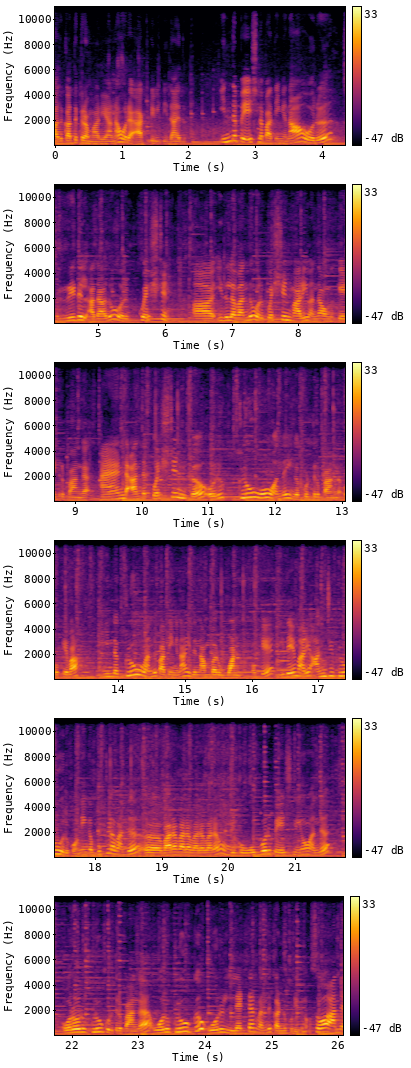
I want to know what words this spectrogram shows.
அது கற்றுக்கிற மாதிரியான ஒரு ஆக்டிவிட்டி தான் இது. இந்த பேஜில் பார்த்தீங்கன்னா ஒரு ரிடில் அதாவது ஒரு கொஸ்டின் இதில் வந்து ஒரு கொஸ்டின் மாதிரி வந்து அவங்க கேட்டிருப்பாங்க. அண்ட் அந்த கொஸ்டினுக்கு ஒரு க்ளூவும் வந்து இங்கே கொடுத்துருப்பாங்க. ஓகேவா இந்த க்ளூ வந்து பார்த்தீங்கன்னா இது நம்பர் ஒன் ஓகே இதே மாதிரி அஞ்சு க்ளூ இருக்கும். நீங்கள் புக்கில் வந்து வர வர வர வர உங்களுக்கு ஒவ்வொரு பேஜ்லேயும் வந்து ஒரு ஒரு க்ளூ கொடுத்துருப்பாங்க. ஒரு க்ளூக்கு ஒரு லெட்டர் வந்து கண்டுபிடிக்கணும். ஸோ அந்த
